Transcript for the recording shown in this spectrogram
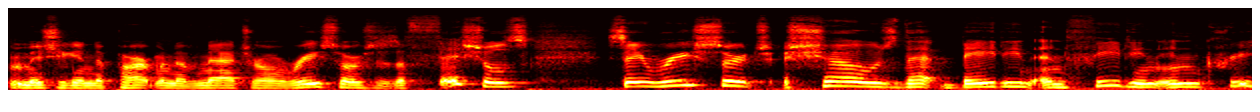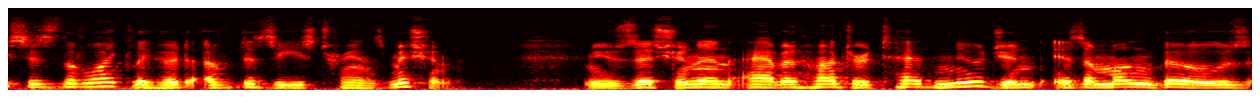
Michigan Department of Natural Resources officials say research shows that baiting and feeding increases the likelihood of disease transmission. Musician and avid hunter Ted Nugent is among those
